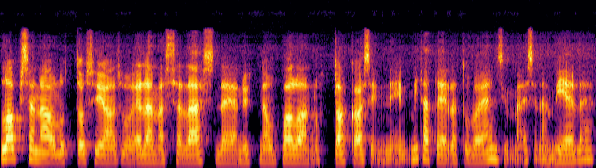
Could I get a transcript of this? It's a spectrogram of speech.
lapsena ollut tosiaan sun elämässä läsnä ja nyt ne on palannut takaisin, niin mitä teillä tulee ensimmäisenä mieleen?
